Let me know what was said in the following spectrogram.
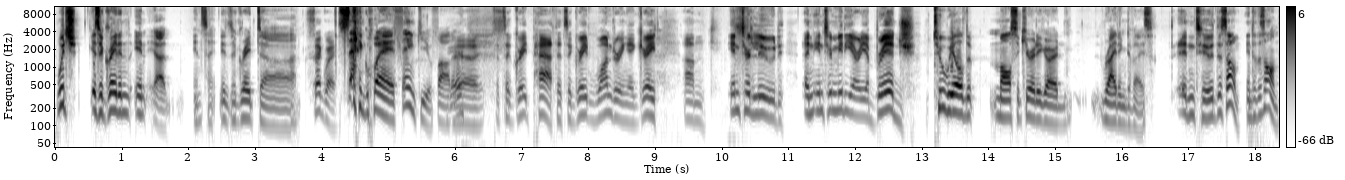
Which is a great in, in uh, insight. It's a great uh, Segway. segue. Thank you, Father. Yeah, it's a great path. It's a great wandering, a great um, interlude, an intermediary, a bridge Two wheeled mall security guard riding device into the psalm. into the psalm.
